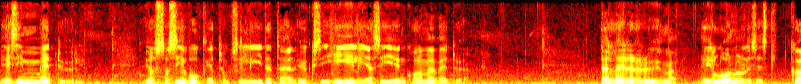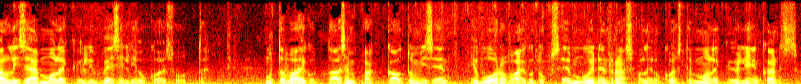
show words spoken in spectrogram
esim. metyyli, jossa sivuketjuksi liitetään yksi hiili ja siihen kolme vetyä. Tällainen ryhmä ei luonnollisestikaan lisää molekyylin vesiliukoisuutta, mutta vaikuttaa sen pakkautumiseen ja vuorovaikutukseen muiden rasvaliukoisten molekyylien kanssa.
